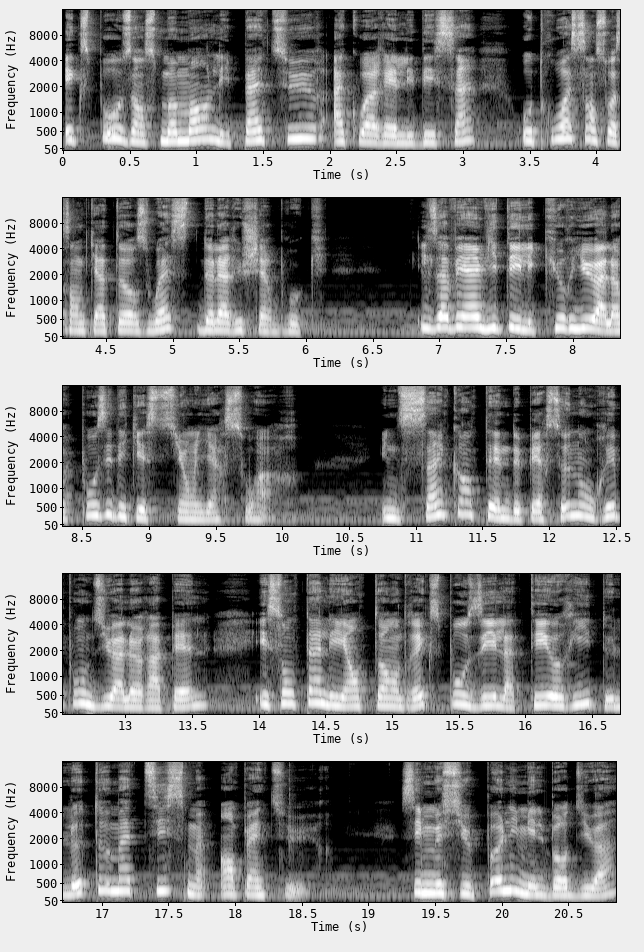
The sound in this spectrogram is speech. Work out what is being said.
exposent en ce moment les peintures, aquarelles et dessins au 374 ouest de la rue Sherbrooke. Ils avaient invité les curieux à leur poser des questions hier soir. Une cinquantaine de personnes ont répondu à leur appel et sont allées entendre exposer la théorie de l'automatisme en peinture. C'est M. Paul-Émile Bordua,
